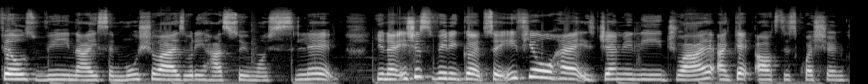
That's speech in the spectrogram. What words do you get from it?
feels really nice and moisturized already has so much slip. You know it's just really good. So if your hair is generally dry i get asked this question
